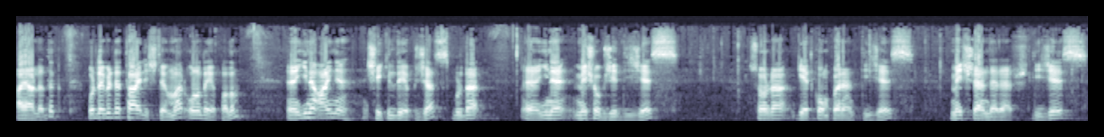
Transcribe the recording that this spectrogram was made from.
ayarladık. Burada bir de tile işlemi var. Onu da yapalım. Ee, yine aynı şekilde yapacağız. Burada e, yine mesh obje diyeceğiz. Sonra get component diyeceğiz. Mesh renderer diyeceğiz.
